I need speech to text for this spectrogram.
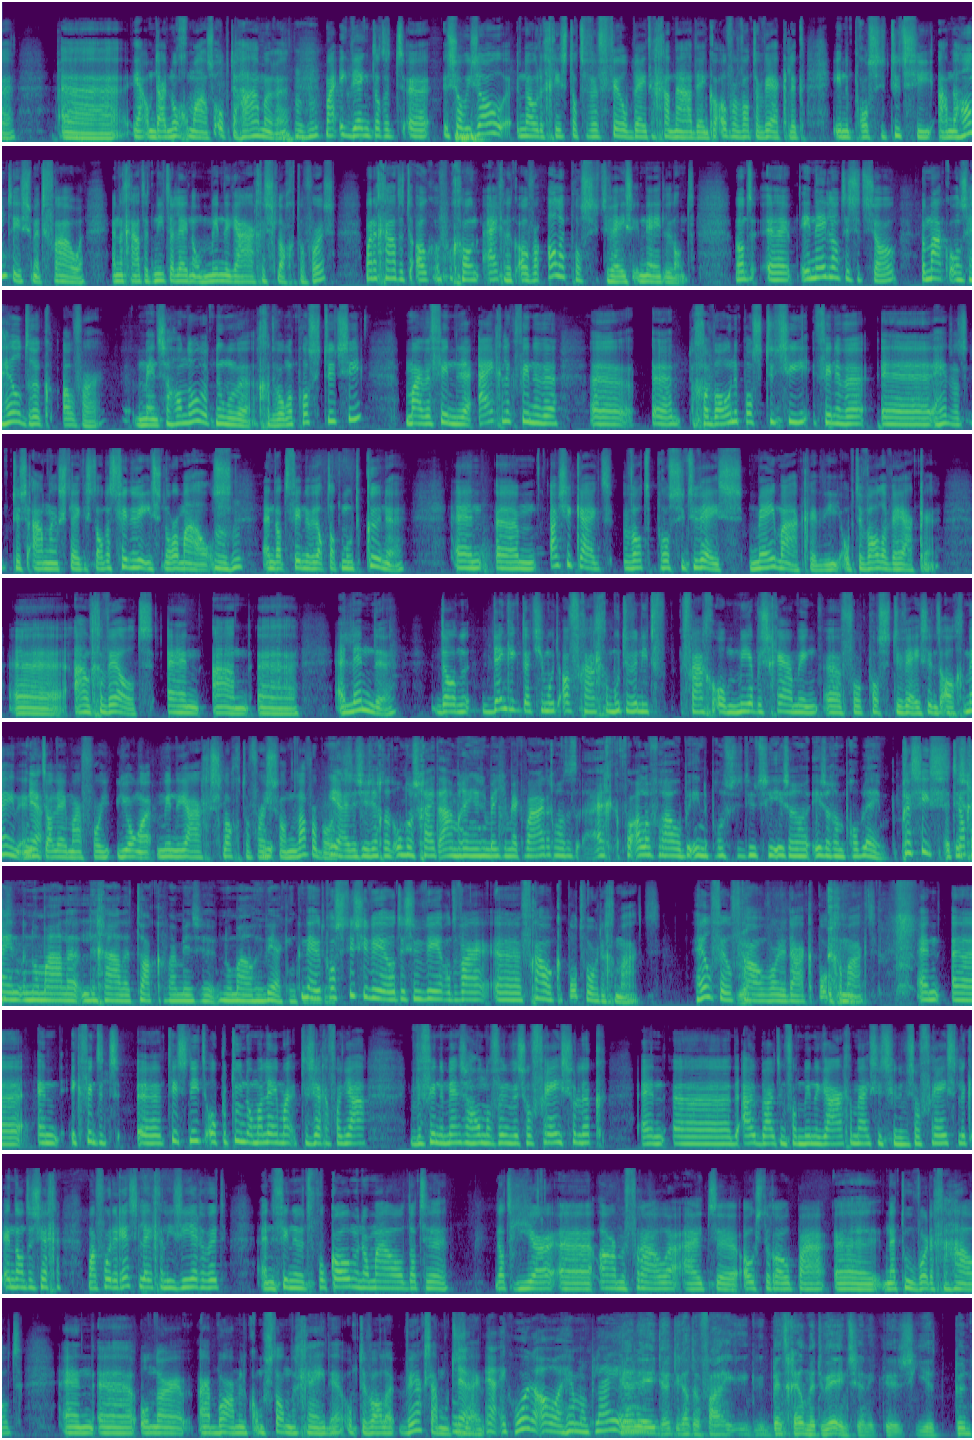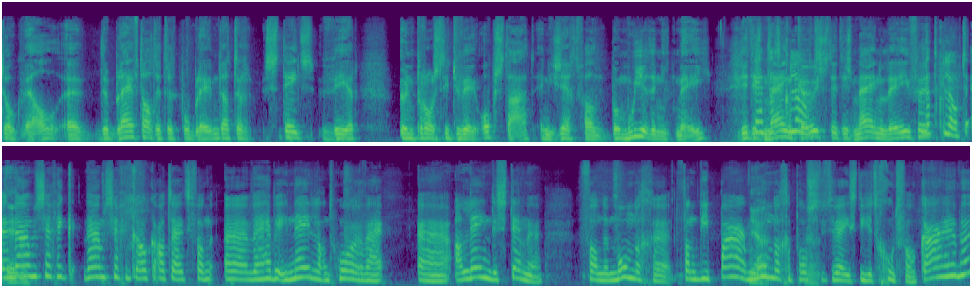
Uh, ja, om daar nogmaals op te hameren. Mm -hmm. Maar ik denk dat het sowieso nodig is dat we veel beter gaan nadenken... over wat er werkelijk in de prostitutie aan de hand is met vrouwen. En dan gaat het niet alleen om minderjarige slachtoffers... maar dan gaat het ook over, gewoon eigenlijk over alle prostituees in Nederland. Want in Nederland is het zo, we maken ons heel druk over mensenhandel. Dat noemen we gedwongen prostitutie. Maar we vinden, eigenlijk vinden we uh, uh, gewone prostitutie... vinden we, uh, he, dat, tussen aanhalingstekens dan, dat vinden we iets normaals. Mm -hmm. En dat vinden we dat dat moet kunnen. En um, als je kijkt wat prostituees meemaken... die op de wallen werken, aan geweld en aan ellende dan denk ik dat je moet afvragen... moeten we niet vragen om meer bescherming uh, voor prostituees in het algemeen... en ja. niet alleen maar voor jonge, minderjarige slachtoffers ja. van loverboys. Ja, dus je zegt dat onderscheid aanbrengen is een beetje merkwaardig... want het, eigenlijk voor alle vrouwen in de prostitutie is er, is er een probleem. Precies. Het is geen normale legale tak waar mensen normaal hun werk in kunnen Nee, de prostitutiewereld is een wereld waar uh, vrouwen kapot worden gemaakt. Heel veel vrouwen ja. worden daar kapot gemaakt. En, uh, en ik vind het, uh, het is niet opportun om alleen maar te zeggen van... ja, we vinden mensenhandel vinden we zo vreselijk... en uh, de uitbuiting van minderjarige meisjes vinden we zo vreselijk... en dan te zeggen, maar voor de rest legaliseren we het... en vinden we het volkomen normaal dat de dat hier uh, arme vrouwen uit uh, Oost-Europa uh, naartoe worden gehaald... en onder erbarmelijke omstandigheden op de wallen werkzaam moeten ja, zijn. Ja, ik hoorde al Herman Pleij... Ja, nee, ik, had een vraag, ik ben het geheel met u eens en ik zie het punt ook wel. er blijft altijd het probleem dat er steeds weer een prostituee opstaat... en die zegt van, bemoei je er niet mee. Dit is ja, mijn klopt. keus, dit is mijn leven. Dat klopt. En, en, Daarom, zeg ik, daarom zeg ik ook altijd van... we hebben in Nederland, horen wij alleen de stemmen van, de mondige, van die paar mondige ja, prostituees die het goed voor elkaar hebben.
